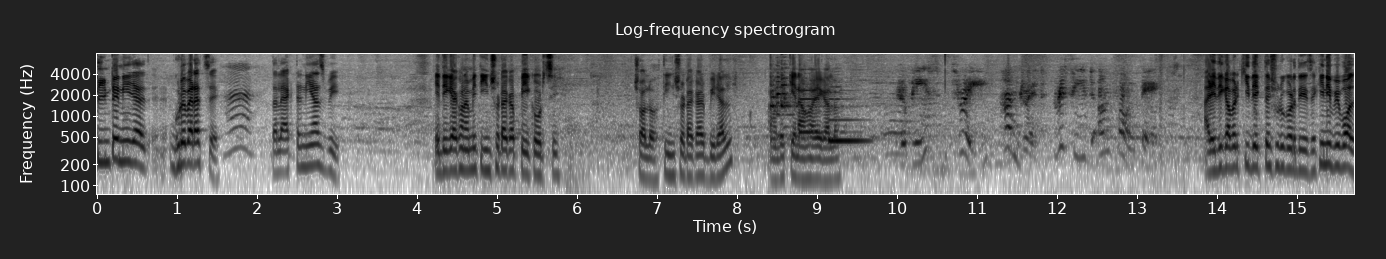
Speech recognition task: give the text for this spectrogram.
তিনটে নিয়ে যা ঘুরে বেড়াচ্ছে? হ্যাঁ। তাহলে একটা নিয়ে আসবি? এদিকে এখন আমি তিনশো টাকা পে করছি। চলো তিনশো টাকার বিড়াল আমাদের কেনা হয়ে গেল। Rupees 300 received on phone pay. আর এদিকে আবার কি দেখতে শুরু করে দিয়েছে? কি নিবি বল?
